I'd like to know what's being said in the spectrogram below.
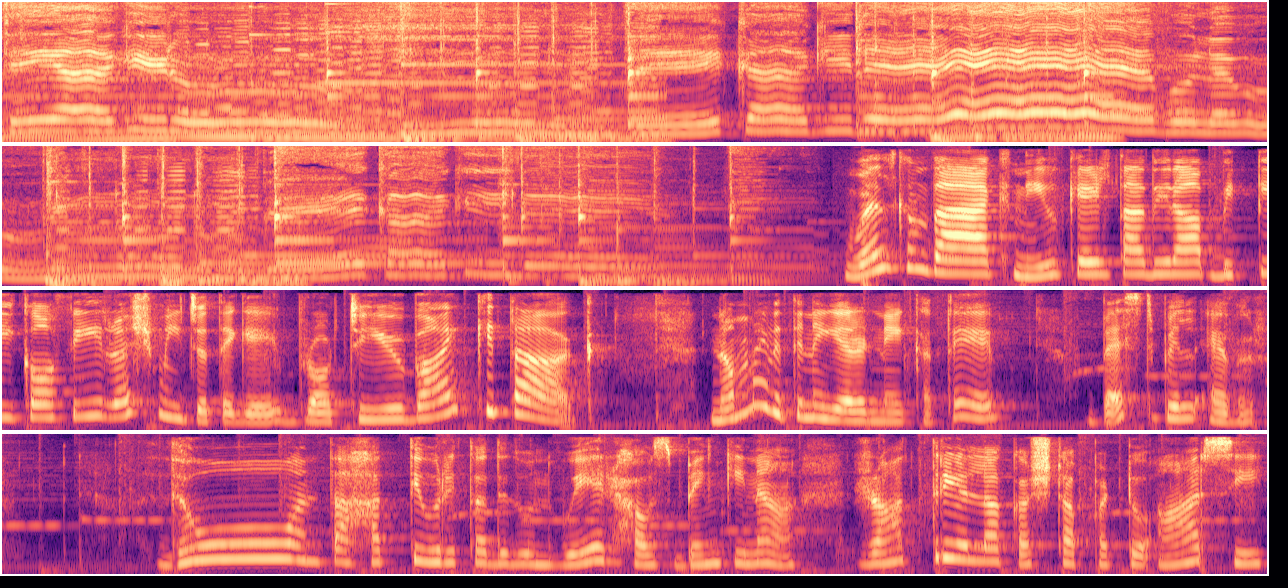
ಜೊತೆಯಾಗಿರು ಇನ್ನೂನು ಬೇಕಾಗಿದೆ. ಒಲವು ಇನ್ನೂ ಬೇಕಾಗಿದೆ. ವೆಲ್ಕಮ್ ಬ್ಯಾಕ್ ನೀವು ಕೇಳ್ತಾ ಇದ್ದೀರಾ ಬಿಟ್ಟಿ ಕಾಫಿ ರಶ್ಮಿ ಜೊತೆಗೆ ಬ್ರಾಟ್ ಯು ಬೈ ಕಿತಾಕ್ ನಮ್ಮ ಇವತ್ತಿನ ಎರಡನೇ ಕತೆ ಬೆಸ್ಟ್ ಬಿಲ್ ಎವರ್ ಧೋ ಅಂತ ಹತ್ತಿ ಉರಿತದ್ದು ಒಂದು ವೇರ್ ಹೌಸ್ ಬೆಂಕಿನ ರಾತ್ರಿಯೆಲ್ಲ ಕಷ್ಟಪಟ್ಟು ಆರಿಸಿ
